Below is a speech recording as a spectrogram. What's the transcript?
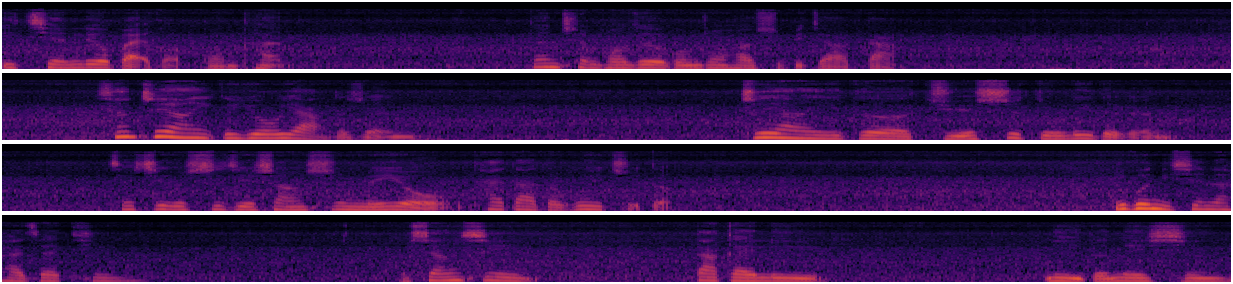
一千六百个观看。但陈鹏这个公众号是比较大，像这样一个优雅的人。这样一个绝世独立的人，在这个世界上是没有太大的位置的。如果你现在还在听，我相信大概率你的内心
